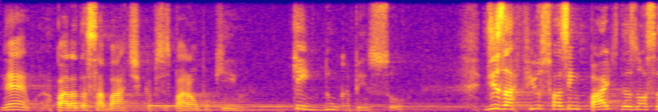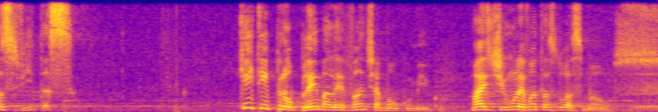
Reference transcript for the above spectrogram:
né, a parada sabática, preciso parar um pouquinho? Quem nunca pensou? Desafios fazem parte das nossas vidas. Quem tem problema, levante a mão comigo. Mais de um, levanta as duas mãos.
